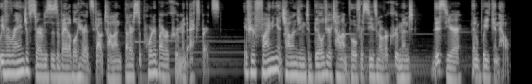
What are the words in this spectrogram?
We've a range of services available here at Scout Talent that are supported by recruitment experts. If you're finding it challenging to build your talent pool for seasonal recruitment this year, then we can help.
